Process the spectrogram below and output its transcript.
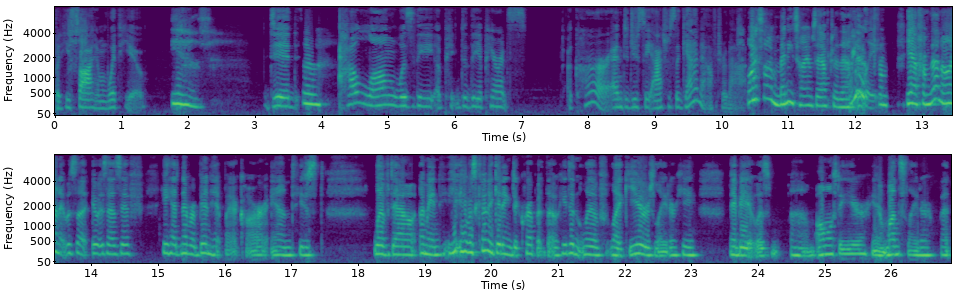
But he saw him with you. Yes. Did uh, how long was the did the appearance occur? And did you see Ashes again after that? Well, I saw him many times after that. Really? It, from yeah, from then on, it was a, it was as if he had never been hit by a car, and he just lived out. I mean, he, he was kind of getting decrepit though. He didn't live like years later. He maybe it was um, almost a year, you know, months later. But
